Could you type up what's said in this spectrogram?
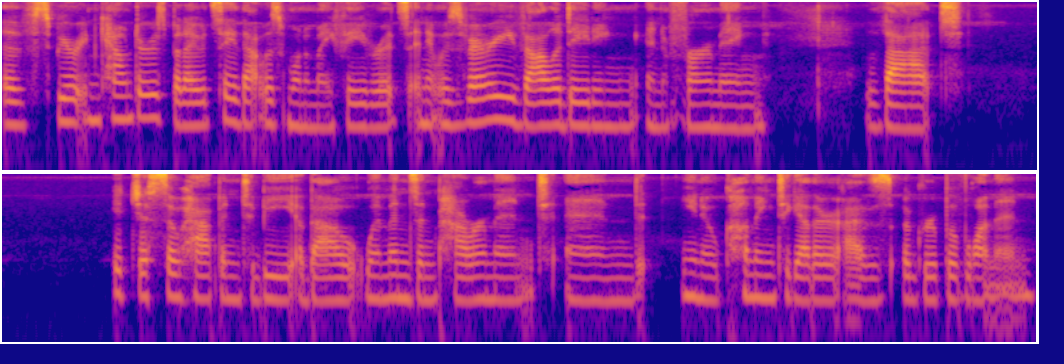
of spirit encounters, but I would say that was one of my favorites. And it was very validating and affirming that it just so happened to be about women's empowerment and, you know, coming together as a group of women.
